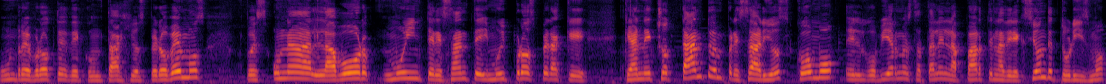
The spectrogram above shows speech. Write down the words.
un rebrote de contagios. Pero vemos pues una labor muy interesante y muy próspera que, que, han hecho tanto empresarios como el gobierno estatal en la parte, en la dirección de turismo,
